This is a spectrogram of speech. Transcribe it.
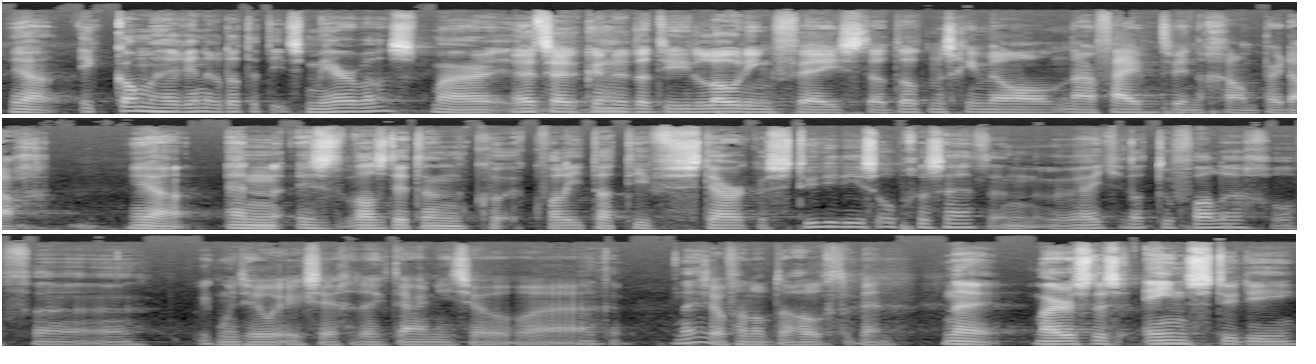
Ja, ik kan me herinneren dat het iets meer was, maar... Het zou kunnen ja. dat die loading phase, dat dat misschien wel naar 25 gram per dag. Ja, en is, was dit een kwa- kwalitatief sterke studie die is opgezet? En weet je dat toevallig? Of, eh, Ik moet heel eerlijk zeggen dat ik daar niet zo, eh, nee. zo van op de hoogte ben. nee, maar er is dus één studie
